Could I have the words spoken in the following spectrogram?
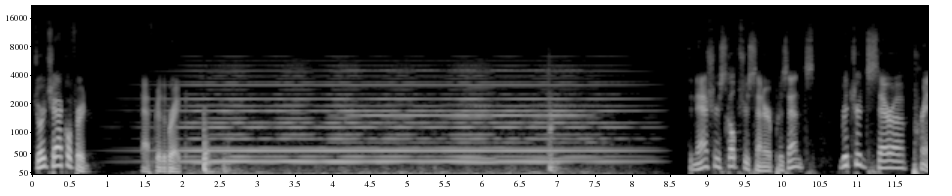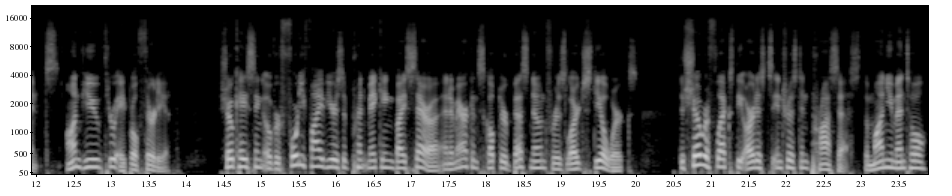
George Shackelford, after the break. The Nasher Sculpture Center presents Richard Serra Prints, on view through April 30th showcasing over 45 years of printmaking by Serra, an American sculptor best known for his large steel works. The show reflects the artist's interest in process, the monumental,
